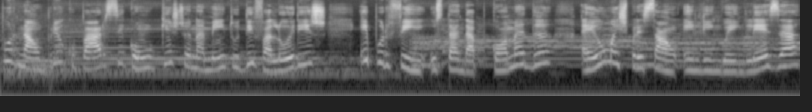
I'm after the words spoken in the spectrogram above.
por não preocupar-se com o questionamento de valores e, por fim, o stand-up comedy é uma expressão em língua inglesa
